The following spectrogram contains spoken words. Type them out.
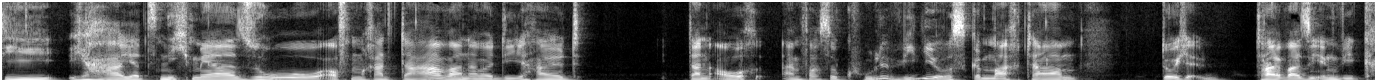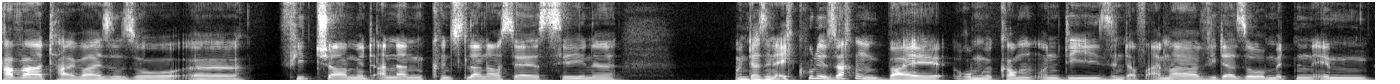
die ja jetzt nicht mehr so auf dem Radar waren, aber die halt dann auch einfach so coole Videos gemacht haben, durch teilweise irgendwie Cover, teilweise so äh, Feature mit anderen Künstlern aus der Szene. Und da sind echt coole Sachen bei rumgekommen und die sind auf einmal wieder so mitten im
